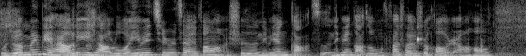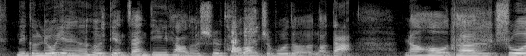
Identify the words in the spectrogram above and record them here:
我觉得 maybe 还有另一条路，因为其实，在方老师的那篇稿子，那篇稿子我们发出来之后，然后那个留言和点赞第一条的是淘宝直播的老大。然后他说：“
